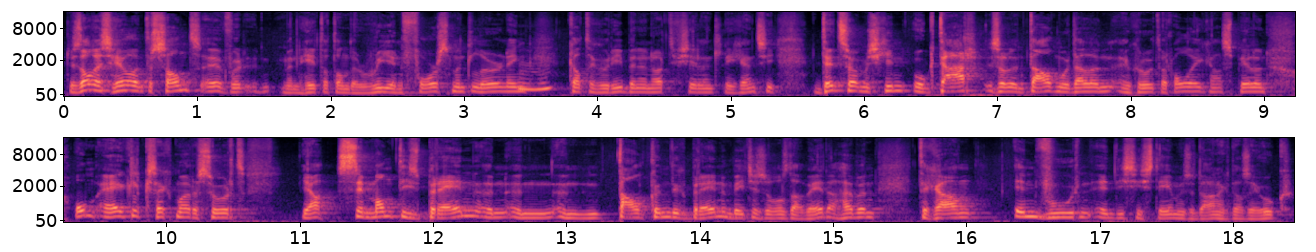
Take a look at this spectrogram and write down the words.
Dus dat is heel interessant. Hè, voor, men heet dat dan de reinforcement learning categorie binnen artificiële intelligentie. Dit zou misschien, ook daar zullen taalmodellen een grote rol in gaan spelen, om eigenlijk zeg maar een soort ja, semantisch brein, een, een, een taalkundig brein, een beetje zoals dat wij dat hebben, te gaan invoeren in die systemen, zodanig dat zij ook,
